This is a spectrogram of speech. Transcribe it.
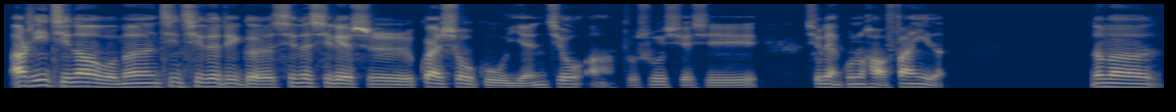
二十一集呢，我们近期的这个新的系列是怪兽股研究啊，读书学习修炼公众号翻译的。那么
